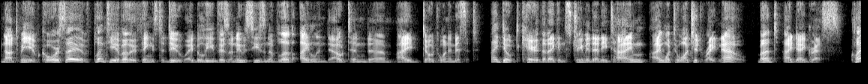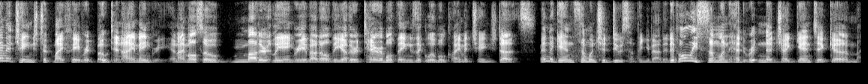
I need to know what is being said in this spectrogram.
Not me, of course. I have plenty of other things to do. I believe there's a new season of Love Island out, and um, I don't want to miss it. I don't care that I can stream it anytime. I want to watch it right now. But I digress. Climate change took my favorite boat, and I'm angry. And I'm also moderately angry about all the other terrible things that global climate change does. And again, someone should do something about it. If only someone had written a gigantic, um,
